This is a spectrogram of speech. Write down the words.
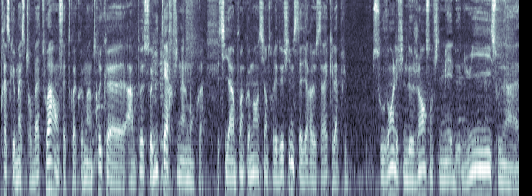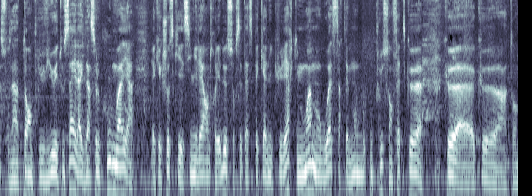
presque masturbatoire en fait quoi comme un truc un peu solitaire finalement quoi. S'il y a un point commun aussi entre les deux films, c'est-à-dire c'est vrai que la plus souvent les films de genre sont filmés de nuit, sous un, sous un temps pluvieux et tout ça. Et là, d'un seul coup, moi, il y a, quelque chose qui est similaire entre les deux sur cet aspect caniculaire qui, moi, m'angoisse certainement beaucoup plus en fait que, que, euh, temps,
